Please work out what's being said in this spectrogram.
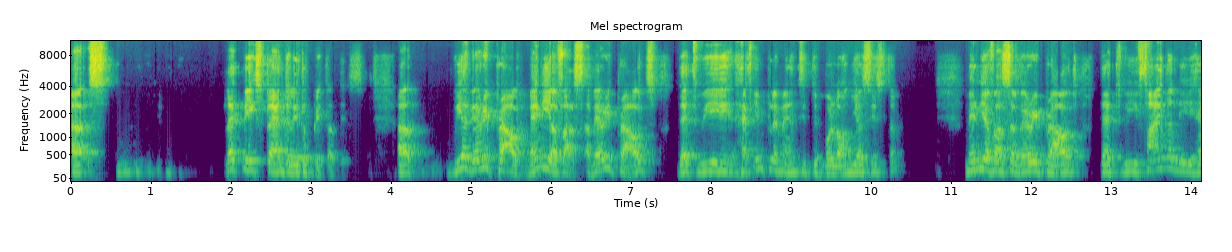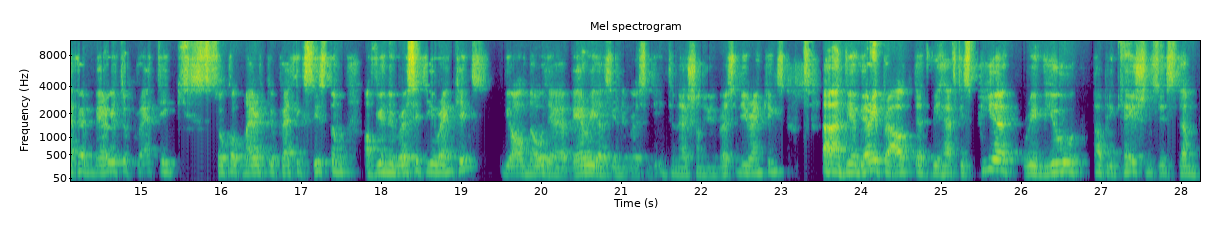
Uh, let me expand a little bit on this. Uh, we are very proud, many of us are very proud that we have implemented the Bologna system. Many of us are very proud that we finally have a meritocratic, so-called meritocratic system of university rankings. We all know there are various university, international university rankings. And we are very proud that we have this peer review publication system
